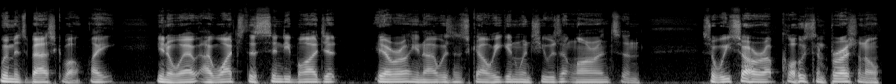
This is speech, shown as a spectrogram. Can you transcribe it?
women's basketball. I, you know, I, I, watched the Cindy Blodgett era. You know, I was in Skowhegan when she was at Lawrence, and so we saw her up close and personal,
